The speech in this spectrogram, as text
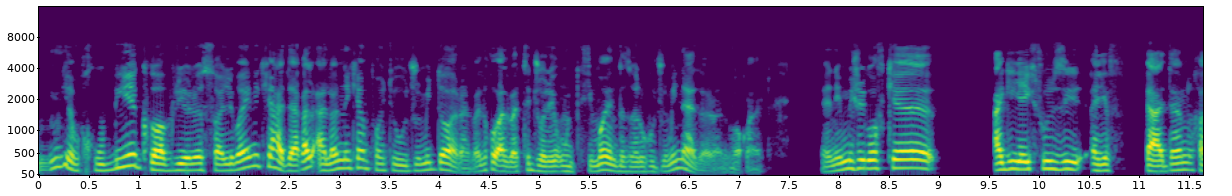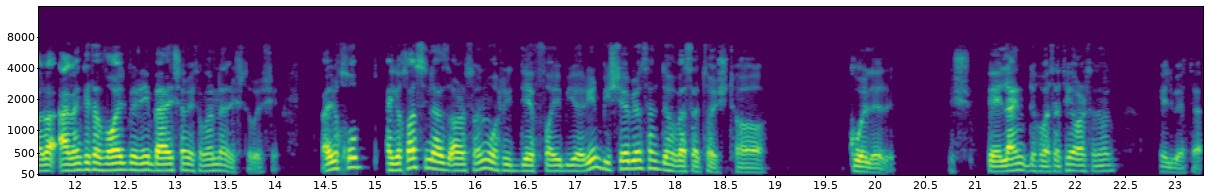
میگم خوبی گابریل سالیبا اینه که حداقل الان یکم point هجومی دارن. ولی خب البته جلوی اون تیما انتظار هجومی ندارن واقعا. یعنی میشه گفت که اگه یک روزی اگه بعدا حالا الان که تا wild بریم بعدش هم احتمال نداشته باشیم. ولی خب اگه خواستین از آرسنال مهره‌ی دفاعی بیارین بیشتر بیان سمت دفاع وسطاش تا گلرش. فعلا دفاع وسطی آرسنال خیلی بهتر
